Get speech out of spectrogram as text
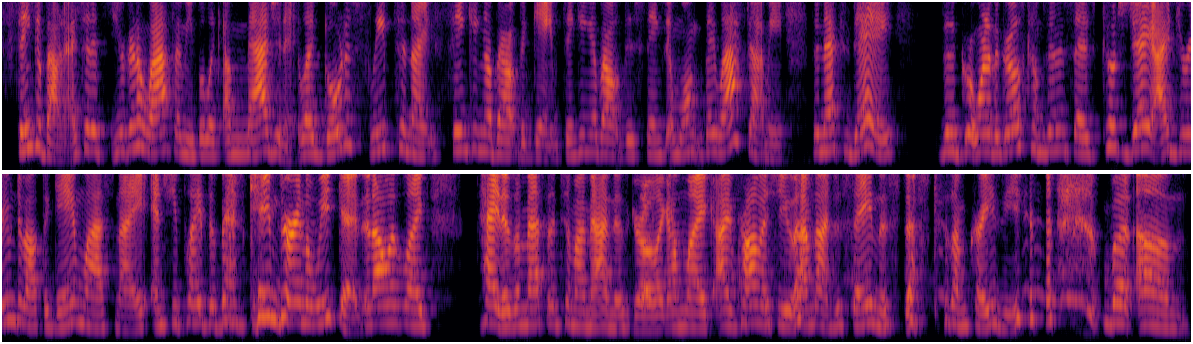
think about it. I said, you're going to laugh at me, but like imagine it. Like go to sleep tonight thinking about the game, thinking about these things. And one, they laughed at me. The next day, the one of the girls comes in and says, Coach Jay, I dreamed about the game last night and she played the best game during the weekend. And I was like, hey, there's a method to my madness, girl. Like I'm like, I promise you, I'm not just saying this stuff because I'm crazy. but um,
